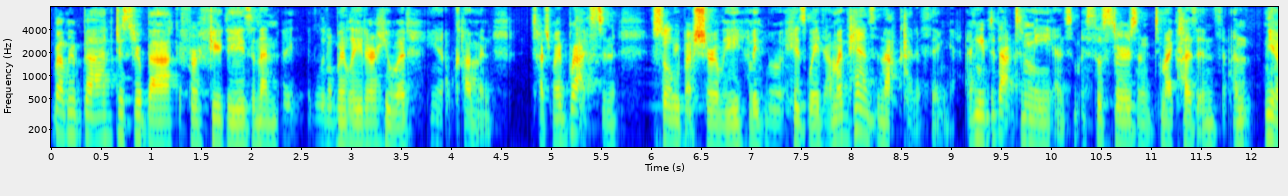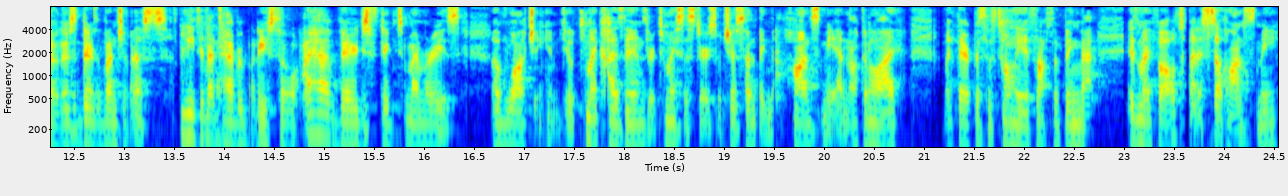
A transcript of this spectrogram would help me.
rub your back, just your back for a few days. And then a little bit later, he would, you know, come and touch my breast and slowly but surely make his way down my pants and that kind of thing. And he did that to me and to my sisters and to my cousins. And, you know, there's, there's a bunch of us. And he did that to everybody. So I have very distinct memories of watching him do it to my cousins or to my sisters, which is something that haunts me. I'm not going to lie. My therapist has told me it's not something that is my fault, but it still haunts me,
